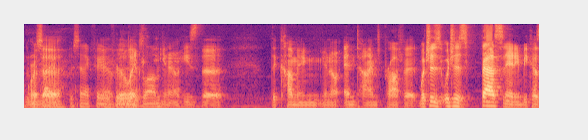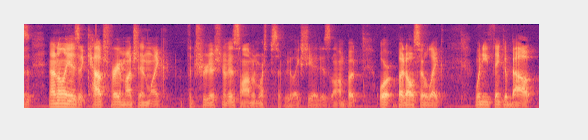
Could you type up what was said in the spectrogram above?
the Or Messiah, the- Messianic figure yeah, for the, the like, Islam. you know, he's the the coming, you know, end times prophet, which is which is fascinating because not only is it couched very much in like the tradition of Islam and more specifically like Shiite Islam, but or but also like when you think about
